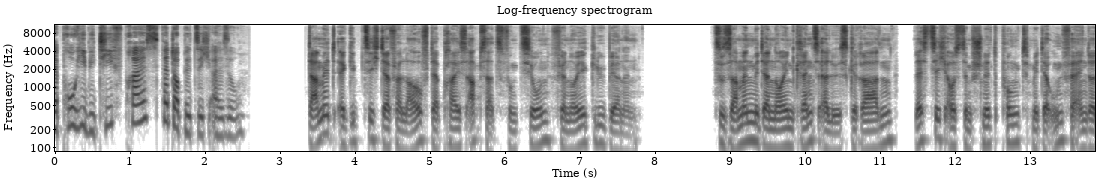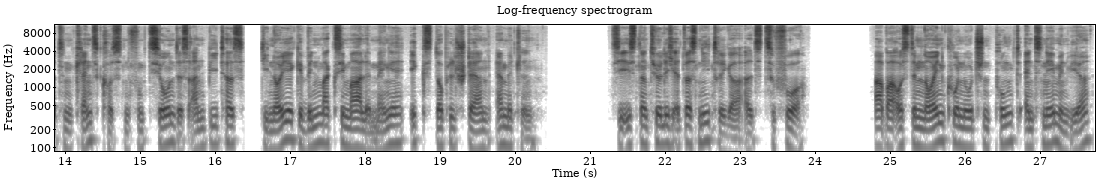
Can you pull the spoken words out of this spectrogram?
der Prohibitivpreis verdoppelt sich also. Damit ergibt sich der Verlauf der Preisabsatzfunktion für neue Glühbirnen. Zusammen mit der neuen Grenzerlösgeraden lässt sich aus dem Schnittpunkt mit der unveränderten Grenzkostenfunktion des Anbieters die neue gewinnmaximale Menge x Doppelstern ermitteln. Sie ist natürlich etwas niedriger als zuvor. Aber aus dem neuen Conote'schen Punkt entnehmen wir,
